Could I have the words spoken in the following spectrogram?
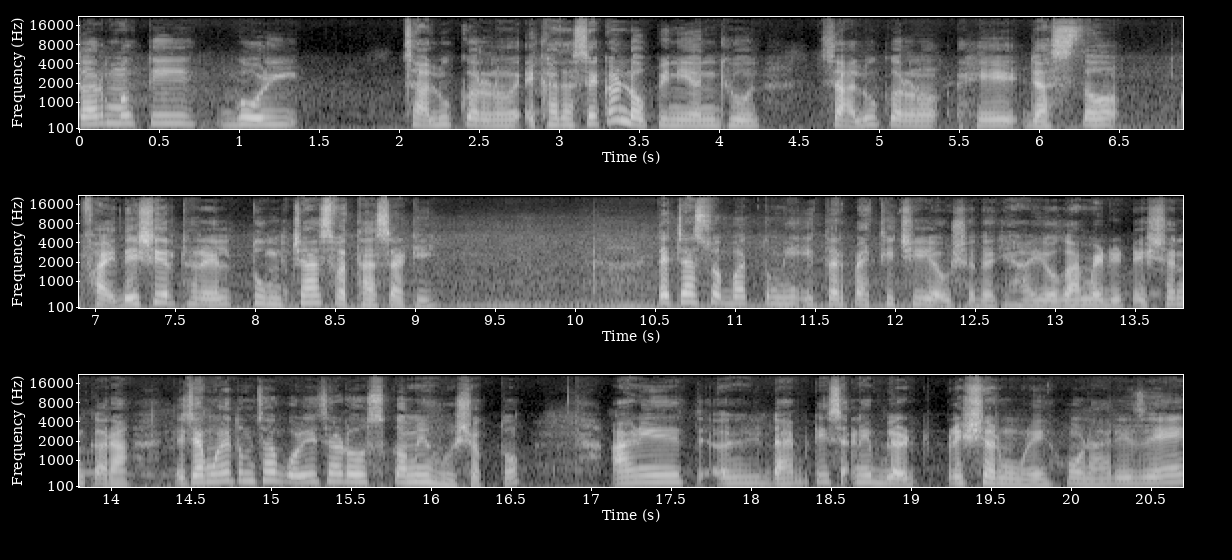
तर मग ती गोळी चालू करणं एखादा सेकंड ओपिनियन घेऊन चालू करणं हे जास्त फायदेशीर ठरेल तुमच्या स्वतःसाठी. त्याच्यासोबत तुम्ही इतर पॅथीची औषधं घ्या योगा मेडिटेशन करा. त्याच्यामुळे तुमचा गोळीचा डोस कमी होऊ शकतो. आणि डायबिटीस आणि ब्लड प्रेशरमुळे होणारे जे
